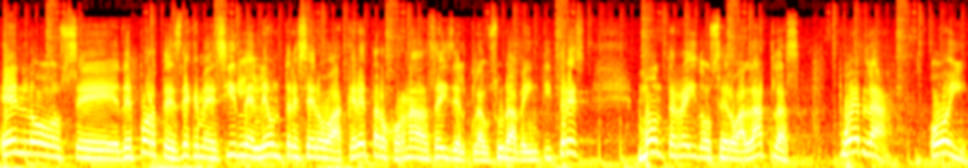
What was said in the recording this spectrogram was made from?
En los eh, deportes, déjeme decirle, León 3-0 a Querétaro, jornada 6 del clausura 23, Monterrey 2-0 al Atlas, Puebla hoy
